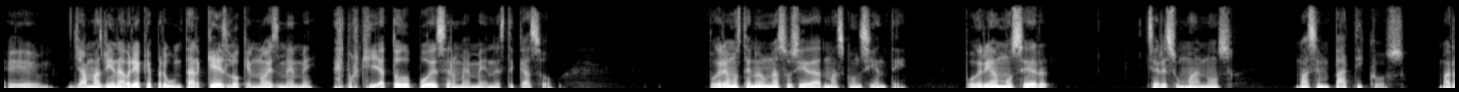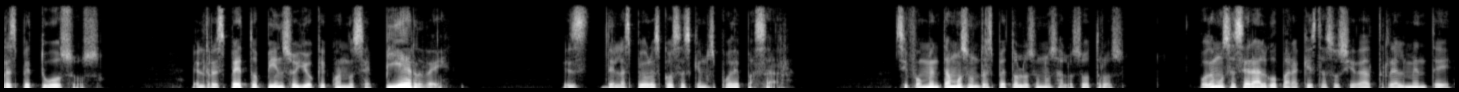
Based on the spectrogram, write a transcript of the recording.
Eh, ya más bien habría que preguntar qué es lo que no es meme, porque ya todo puede ser meme en este caso. Podríamos tener una sociedad más consciente. Podríamos ser seres humanos más empáticos, más respetuosos. El respeto pienso yo que cuando se pierde es de las peores cosas que nos puede pasar. Si fomentamos un respeto los unos a los otros, podemos hacer algo para que esta sociedad realmente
